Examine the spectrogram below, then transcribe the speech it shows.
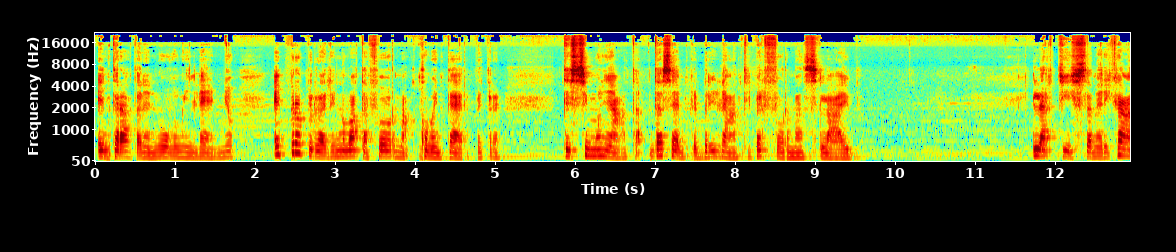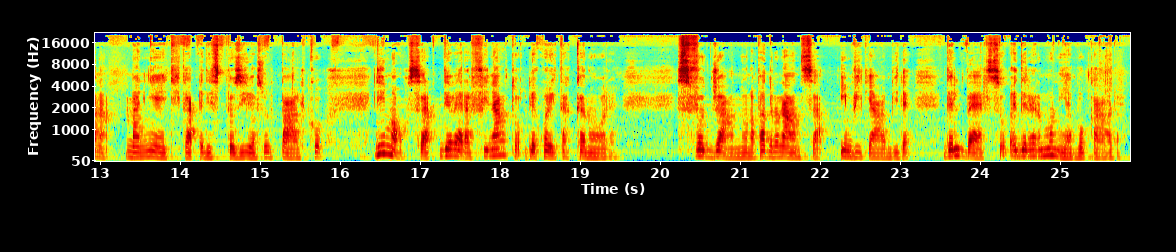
entrata nel nuovo millennio, è proprio la rinnovata forma come interprete, testimoniata da sempre brillanti performance live. L'artista americana, magnetica ed esplosiva sul palco, dimostra di aver affinato le qualità canore, sfoggiando una padronanza invidiabile del verso e dell'armonia vocale.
